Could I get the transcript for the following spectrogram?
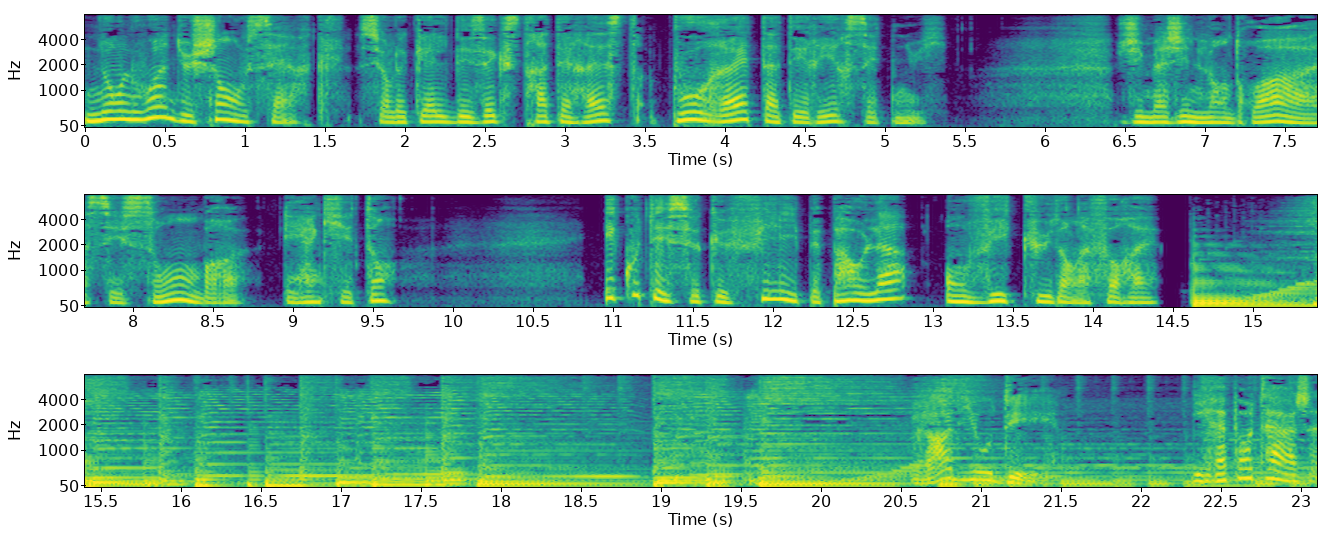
non loin du champ au cercle, sur lequel des extraterrestres pourraient atterrir cette nuit. J'imagine l'endroit assez sombre et inquiétant. Écoutez ce que Philippe et Paola ont vécu dans la forêt. Radio D. Die Reportage.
